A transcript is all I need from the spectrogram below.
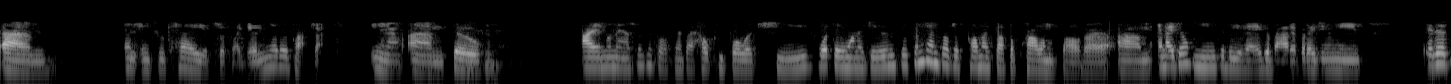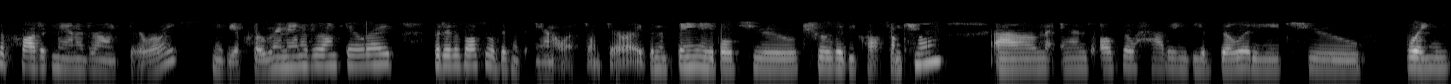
Um, and A through K is just like any other project, you know. Um, so mm-hmm. I am a management consultant. I help people achieve what they want to do. And so sometimes I'll just call myself a problem solver. Um, and I don't mean to be vague about it, but I do mean it is a project manager on steroids, maybe a program manager on steroids, but it is also a business analyst on steroids. And it's being able to truly be cross-functional um, and also having the ability to bring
